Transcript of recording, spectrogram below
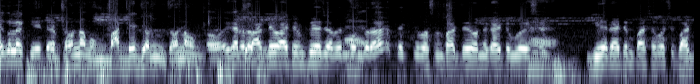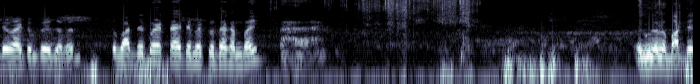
এগুলো কি এটা? ঝর্ণা মোম বার্থডে ঝর্ণা মোম। ও, এখানে বার্থডে আইটেম পেয়ে যাবেন হ্যাঁ। বন্ধুরা। দেখতে পাচ্ছেন বার্থডে অনেক আইটেম রয়েছে। হ্যাঁ। বিয়ের আইটেম পাশাপাশি বার্থডে আইটেম পেয়ে যাবেন। তো বার্থডে কয়েকটা আইটেম একটু দেখান ভাই। হ্যাঁ। এগুলো হলো বার্থডে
